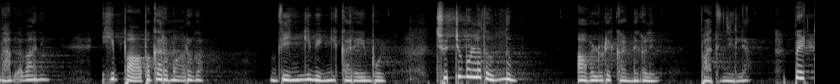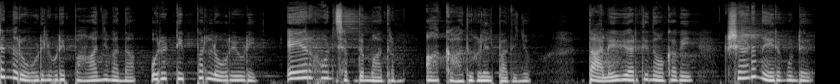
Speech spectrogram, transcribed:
ഭഗവാനെ? ഈ പാപകർ മാറുക. വിങ്ങി വിങ്ങി കരയുമ്പോൾ ചുറ്റുമുള്ളതൊന്നും അവളുടെ കണ്ണുകളിൽ പതിഞ്ഞില്ല. പെട്ടെന്ന് റോഡിലൂടെ പാഞ്ഞു വന്ന ഒരു ടിപ്പർ ലോറിയുടെ എയർ ഹോൺ ശബ്ദം മാത്രം ആ കാതുകളിൽ പതിഞ്ഞു. തലയുയർത്തി നോക്കവേ ക്ഷണനേരം കൊണ്ട്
